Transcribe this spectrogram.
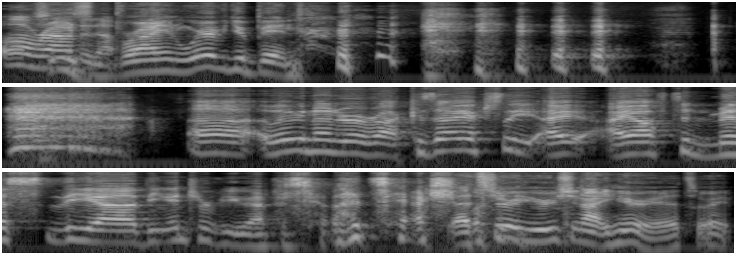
Well, round it up. Brian, where have you been? uh, living under a rock because I actually I, I often miss the uh, the interview episodes. Actually, That's right. You're usually not here. That's right.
